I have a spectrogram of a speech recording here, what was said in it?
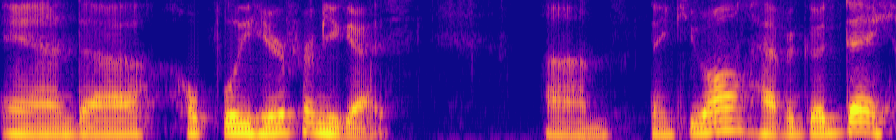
and uh, hopefully hear from you guys. Um, thank you all. Have a good day.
